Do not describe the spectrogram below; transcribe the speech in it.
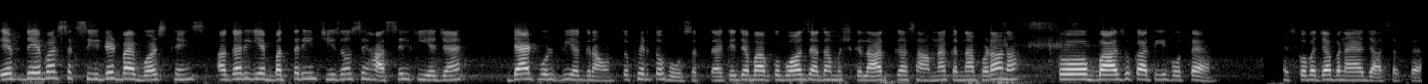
If they were succeeded by worse things अगर ये बदतरीन चीज़ों से हासिल किए जाएँ that would be a ground तो फिर तो हो सकता है कि जब आपको बहुत ज़्यादा मुश्किल का सामना करना पड़ा ना तो बाज़ात ये होता है, इसको वजह बनाया जा सकता है।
